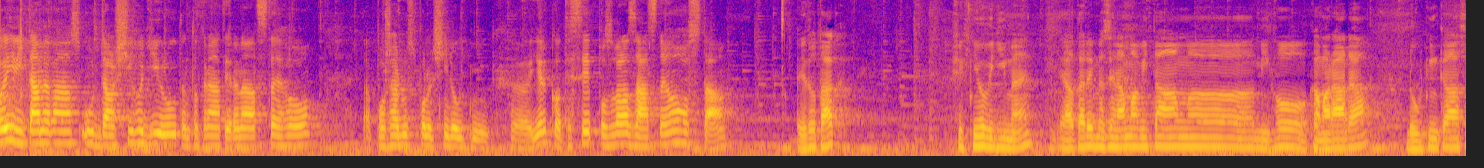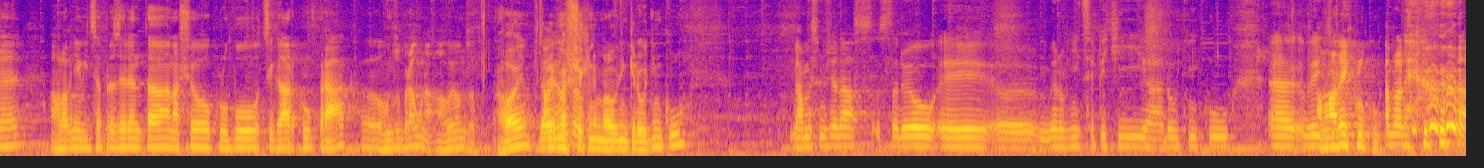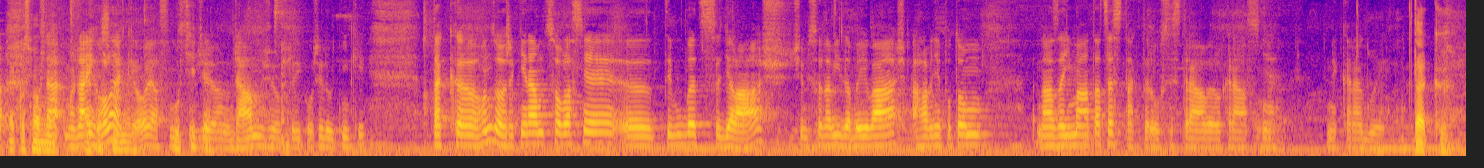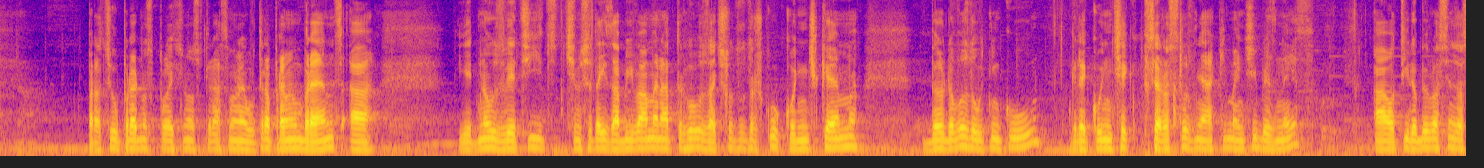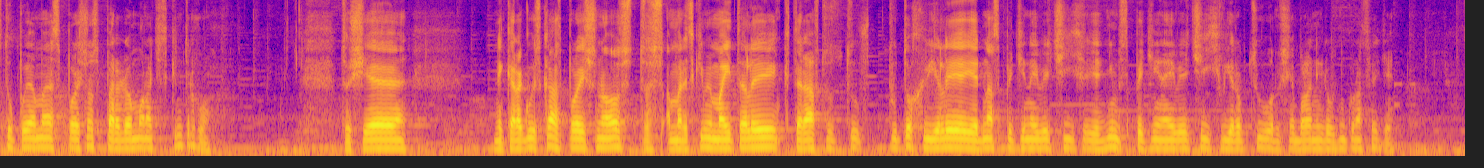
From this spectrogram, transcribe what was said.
Ahoj, vítáme vás u dalšího dílu, tentokrát 11. pořadu Společný doutník. Jirko, ty jsi pozval zácného hosta. Je to tak? Všichni ho vidíme. Já tady mezi náma vítám eh, mýho kamaráda, doutníkáře a hlavně viceprezidenta našeho klubu Cigár Klub Prák, eh, Honzu Brauna. Ahoj Honzo. Ahoj, zdravíme všechny milovníky doutníků. Já myslím, že nás sledují i uh, milovníci pití a doutníků. Uh, vy, a mladých kluků. A mladých kluků. jako jsme možná, možná jako i holek, jo? Já si myslím, že dám, že jo, který kouří doutníky. Tak uh, Honzo, řekni nám, co vlastně uh, ty vůbec děláš, čím se navíc zabýváš a hlavně potom nás zajímá ta cesta, kterou si strávil krásně v Nikaragui. Tak pracuji pro jednu společnost, která se jmenuje Ultra Premium Brands a jednou z věcí, čím se tady zabýváme na trhu, začalo to trošku koníčkem, byl dovoz doutníků, kde koníček přerostl v nějaký menší biznis a od té doby vlastně zastupujeme společnost Perdomo na českém trhu, což je nikaragujská společnost s americkými majiteli, která v, tu, v tuto chvíli je jedna z pěti největších, jedním z pěti největších výrobců ručně balených doutníků na světě.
